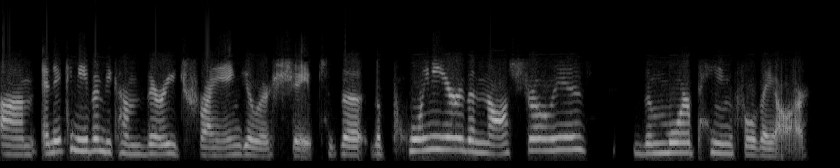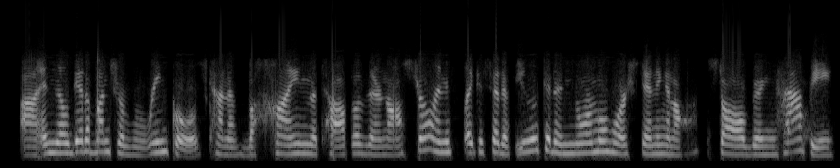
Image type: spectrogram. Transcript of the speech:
Um, and it can even become very triangular shaped. The the pointier the nostril is, the more painful they are. Uh, and they'll get a bunch of wrinkles kind of behind the top of their nostril. And if, like I said, if you look at a normal horse standing in a stall being happy,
